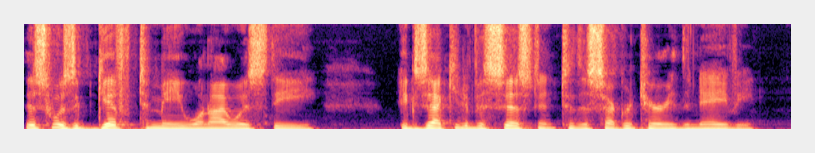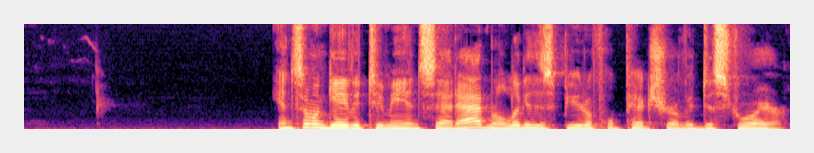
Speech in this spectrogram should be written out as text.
This was a gift to me when I was the executive assistant to the Secretary of the Navy. And someone gave it to me and said, Admiral, look at this beautiful picture of a destroyer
